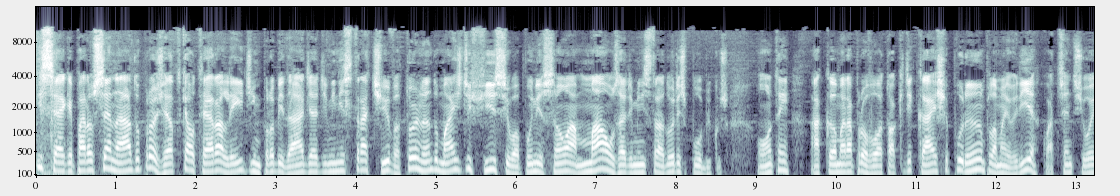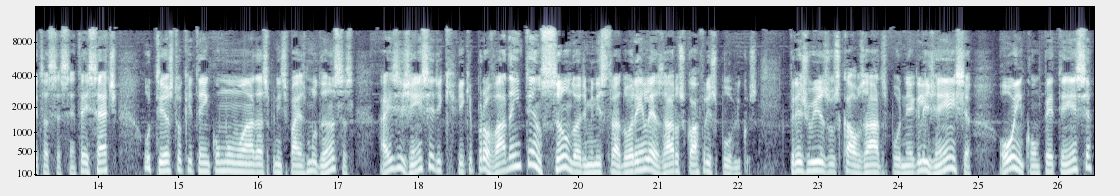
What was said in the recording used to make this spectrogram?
E segue para o Senado o projeto que altera a lei de improbidade administrativa, tornando mais difícil a punição a maus administradores públicos. Ontem, a Câmara aprovou a toque de caixa por ampla maioria, 408 a 67, o texto que tem como uma das principais mudanças a exigência de que fique provada a intenção do administrador em lesar os cofres públicos. Prejuízos causados por negligência ou incompetência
